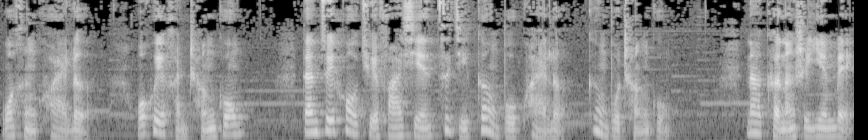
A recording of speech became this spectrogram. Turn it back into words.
我很快乐，我会很成功。”但最后却发现自己更不快乐，更不成功。那可能是因为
